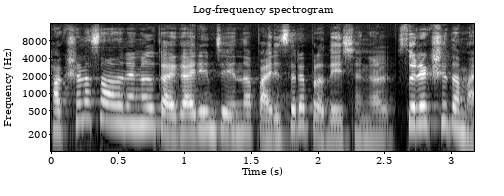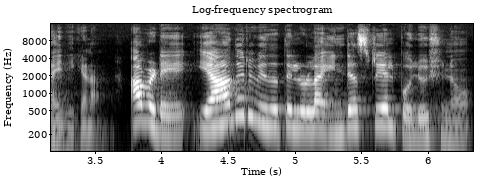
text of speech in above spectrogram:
ഭക്ഷണ സാധനങ്ങൾ കൈകാര്യം ചെയ്യുന്ന പരിസര പ്രദേശങ്ങൾ സുരക്ഷിതമായിരിക്കണം. അവിടെ യാതൊരു വിധത്തിലുള്ള ഇൻഡസ്ട്രിയൽ പൊല്യൂഷനോ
